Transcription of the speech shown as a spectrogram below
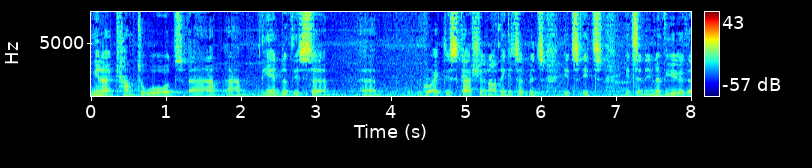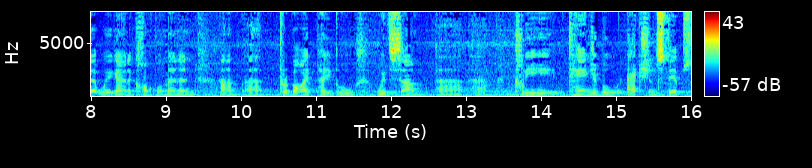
you know come towards um, um, the end of this um, um, great discussion, I think it's a, it's it's it's it's an interview that we're going to complement and um, uh, provide people with some. Uh, um, Clear, tangible action steps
